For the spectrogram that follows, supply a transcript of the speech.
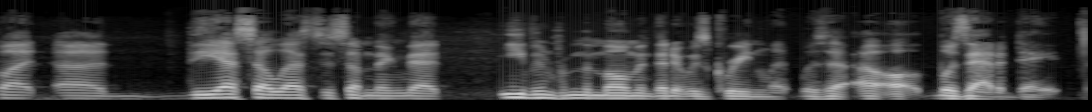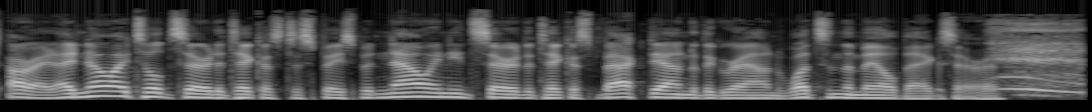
but uh, the SLS is something that even from the moment that it was greenlit was uh, uh, was out of date. All right, I know I told Sarah to take us to space, but now I need Sarah to take us back down to the ground. What's in the mailbag, Sarah?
